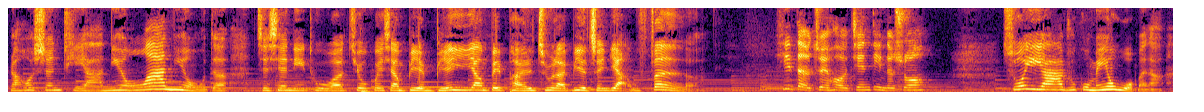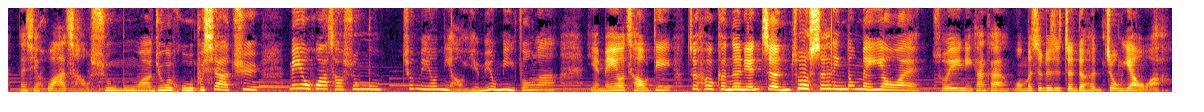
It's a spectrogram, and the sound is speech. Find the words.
然后身体啊扭啊扭的，这些泥土啊就会像便便一样被排出来，变成养分了。Heather 最后坚定地说：“所以呀，如果没有我们啊，那些花草树木啊就会活不下去。没有花草树木，就没有鸟，也没有蜜蜂啦。”也没有草地，最后可能连整座森林都没有哎。所以你看看，我们是不是真的很重要啊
